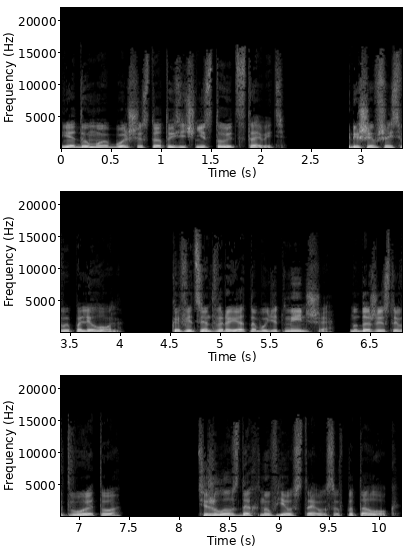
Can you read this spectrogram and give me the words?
«Я думаю, больше ста тысяч не стоит ставить». Решившись, выпалил он. «Коэффициент, вероятно, будет меньше, но даже если вдвое, то...» Тяжело вздохнув, я уставился в потолок.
